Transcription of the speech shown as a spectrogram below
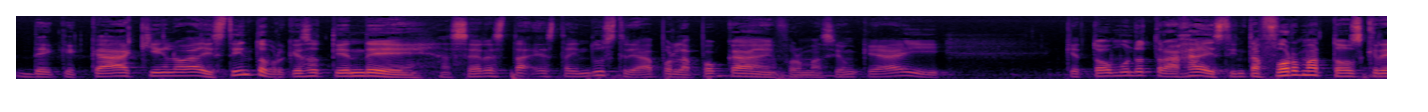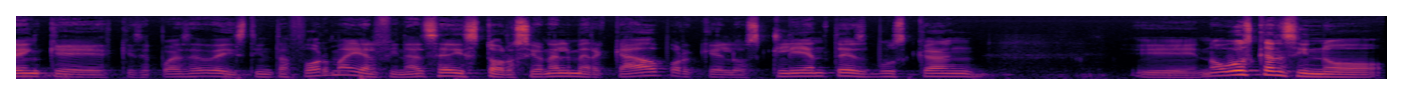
de que cada quien lo haga distinto? Porque eso tiende a ser esta, esta industria, por la poca información que hay. Y, que todo el mundo trabaja de distinta forma, todos creen que, se puede hacer de distinta forma y al final se distorsiona el mercado porque los clientes buscan, eh, no buscan, sino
